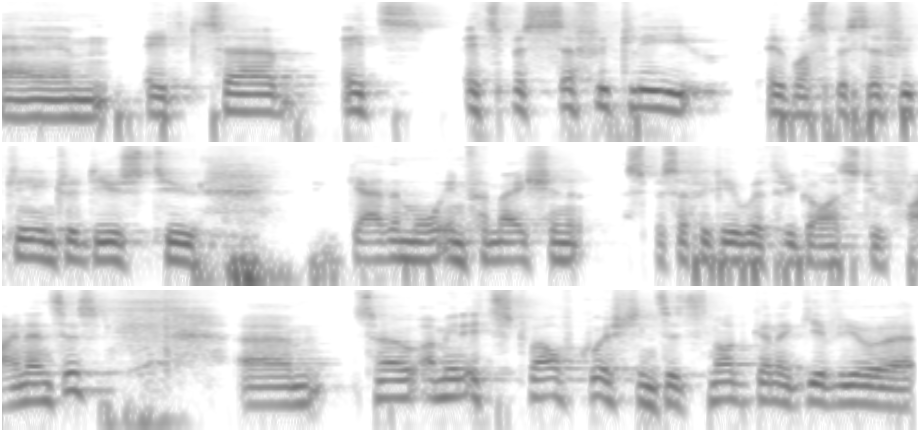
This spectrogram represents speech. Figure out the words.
Um, it's uh, it's it specifically it was specifically introduced to gather more information specifically with regards to finances. Um, so, I mean, it's 12 questions. It's not going to give you a,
